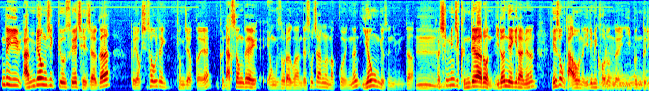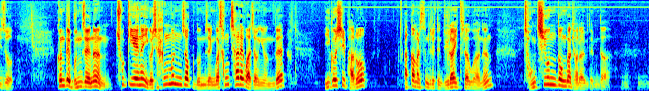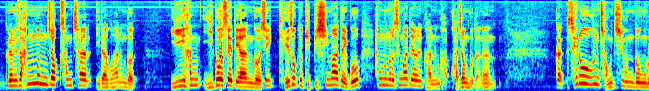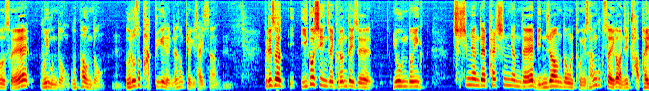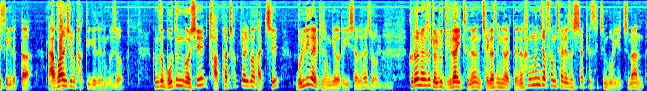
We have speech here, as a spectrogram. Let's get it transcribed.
근데 이 안병식 교수의 제자가 또 역시 서울대 경제학과의 그 낙성대 연구소라고 하는데 소장을 맡고 있는 이영훈 교수님입니다. 음. 그러니까 식민지 근대화론 이런 얘기를 하면은 계속 나오는 이름이 거론되는 이분들이죠. 그런데 문제는 초기에는 이것이 학문적 논쟁과 성찰의 과정이었는데 이것이 바로 아까 말씀드렸던 뉴라이트라고 하는 정치 운동과 결합이 됩니다. 그러면서 학문적 성찰이라고 하는 것, 이 한 이것에 대한 것이 계속 더 깊이 심화되고 학문으로 승화되어 가는 과- 과정보다는 그러니까 새로운 정치 운동으로서의 우익 운동, 우파 운동으로서 바뀌게 됩니다. 성격이 사실상. 그래서 이, 이것이 이제 그런데 이제 이 운동이 70년대, 80년대의 민주화 운동을 통해서 한국 사회가 완전히 좌파 일색이 됐다라고 하는 식으로 바뀌게 되는 거죠. 그러면서 모든 것이 좌파 척결과 같이 논리가 이렇게 전개가 되기 시작을 하죠. 그러면서 결국 뉴라이트는 제가 생각할 때는 학문적 성찰에서 시작했을지 모르겠지만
